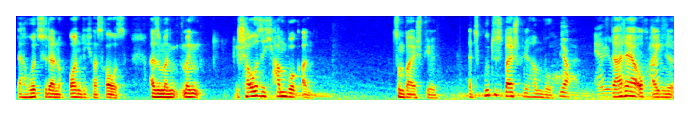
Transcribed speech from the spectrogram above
da holst du da noch ordentlich was raus. Also man, man schau sich Hamburg an. Zum Beispiel. Als gutes Beispiel Hamburg. Ja. Da hat er ja auch eigene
